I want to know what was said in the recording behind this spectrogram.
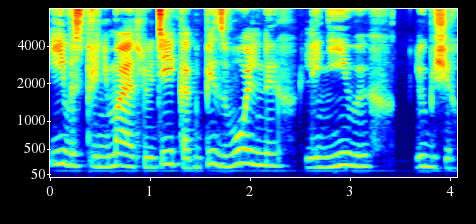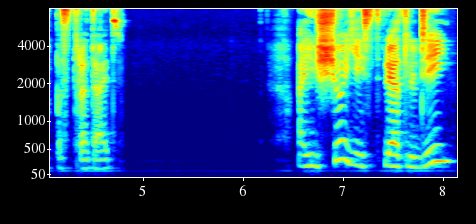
и воспринимают людей как безвольных, ленивых, любящих пострадать. А еще есть ряд людей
